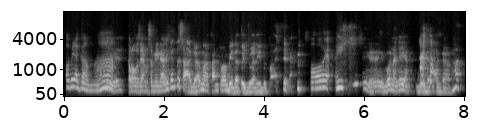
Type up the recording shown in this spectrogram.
Oh, beda agama. Iya. kalau yang seminari kan tuh seagama kan cuma beda tujuan hidup aja Oh, ya. iya gue nanya yang beda agama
